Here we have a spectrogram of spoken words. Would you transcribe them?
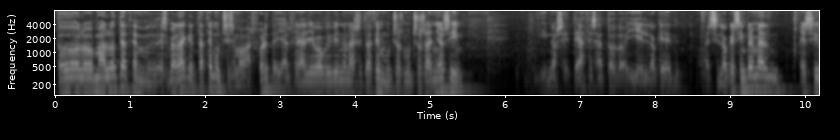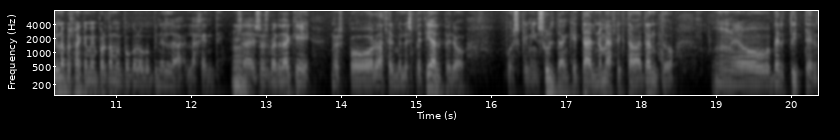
Todo lo malo te hace, es verdad que te hace muchísimo más fuerte y al final llevo viviendo una situación muchos, muchos años y, y no sé, te haces a todo. Y lo que, lo que siempre me ha, he sido una persona que me importa muy poco lo que opine la, la gente. O Mm. sea, eso es verdad que no es por hacerme el especial, pero pues que me insultan, que tal, no me afectaba tanto. Mm, O ver Twitter,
